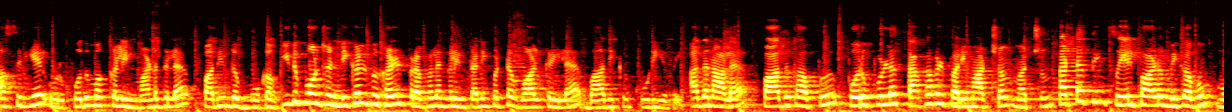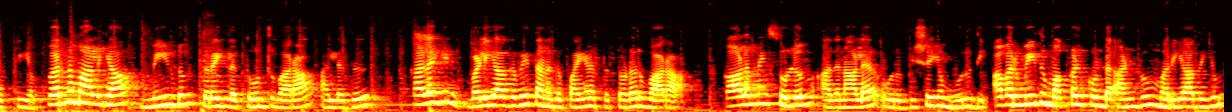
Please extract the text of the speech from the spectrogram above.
ஆசிரியர் ஒரு பொதுமக்களின் மனதுல பதிந்த முகம். இது போன்ற நிகழ்வுகள் பிரபலங்களின் தனிப்பட்ட வாழ்க்கையில பாதிக்கக்கூடியவை. அதனால பாதுகாப்பு பொறுப்புள்ள தகவல் பரிமாற்றம் மற்றும் சட்டத்தின் செயல்பாடு மிகவும் முக்கியம். ஸ்வர்ணமாலியா மீண்டும் திரையில தோன்றுவாரா அல்லது கலையின் வழியாகவே தனது பயணத்தை தொடர்வாரா? காலமே சொல்லும் அதனால ஒரு விஷயம் உறுதி. அவர் மீது மக்கள் கொண்ட அன்பும் மரியாதையும்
